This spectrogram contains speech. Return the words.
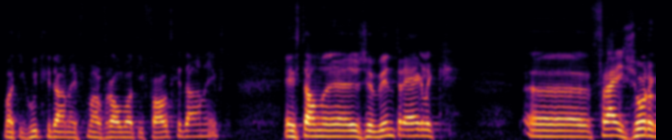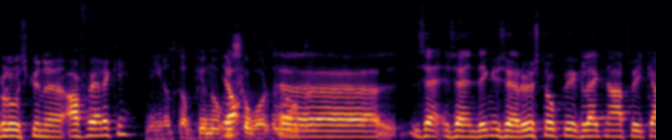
wat hij goed gedaan heeft, maar vooral wat hij fout gedaan heeft. Hij heeft dan eh, zijn winter eigenlijk vrij zorgeloos kunnen afwerken. Wereldkampioen nog Ja, eens geworden ook. zijn, zijn dingen, zijn rust ook weer gelijk na het WK.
